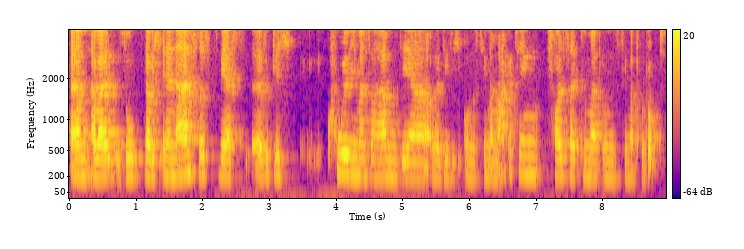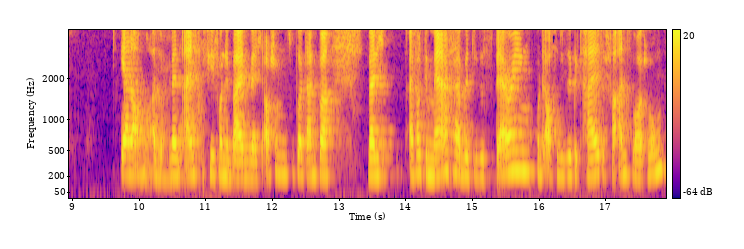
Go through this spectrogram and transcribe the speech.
Ähm, aber so, glaube ich, in der nahen Frist wäre es äh, wirklich cool, jemanden zu haben, der oder die sich um das Thema Marketing Vollzeit kümmert, um das Thema Produkt. Gerne auch noch, also mhm. wenn ein Profil von den beiden wäre ich auch schon super dankbar, weil ich einfach gemerkt habe, dieses Sparing und auch so diese geteilte Verantwortung,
